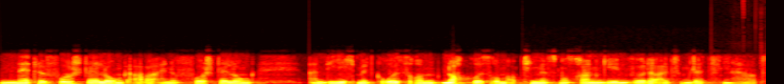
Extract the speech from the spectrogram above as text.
nette Vorstellung, aber eine Vorstellung, an die ich mit größerem, noch größerem Optimismus rangehen würde als im letzten Herbst.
